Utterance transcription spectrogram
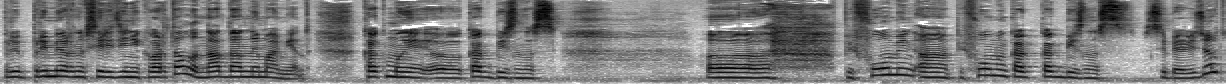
при, примерно в середине квартала на данный момент. Как мы, как business performing, э, performing как, как бизнес себя ведет,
